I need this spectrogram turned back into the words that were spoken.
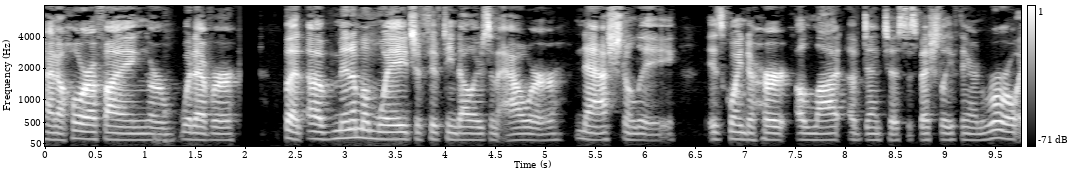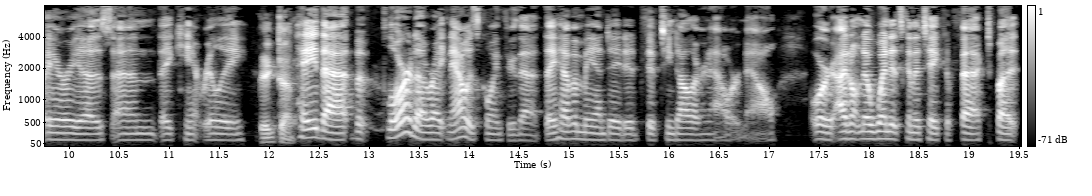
kind of horrifying or whatever, but a minimum wage of $15 an hour nationally is going to hurt a lot of dentists, especially if they're in rural areas and they can't really pay that. But Florida right now is going through that. They have a mandated $15 an hour now, or I don't know when it's going to take effect, but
